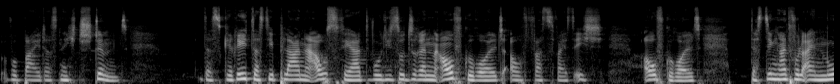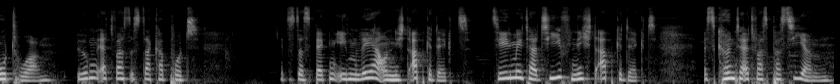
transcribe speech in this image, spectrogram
wobei das nicht stimmt das Gerät, das die Plane ausfährt, wo die so drinnen aufgerollt, auf was weiß ich, aufgerollt. Das Ding hat wohl einen Motor. Irgendetwas ist da kaputt. Jetzt ist das Becken eben leer und nicht abgedeckt. Zehn Meter tief, nicht abgedeckt. Es könnte etwas passieren.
